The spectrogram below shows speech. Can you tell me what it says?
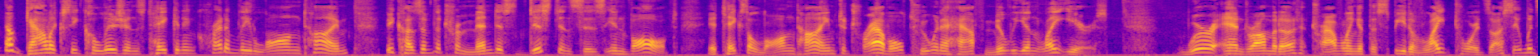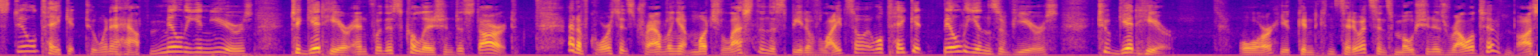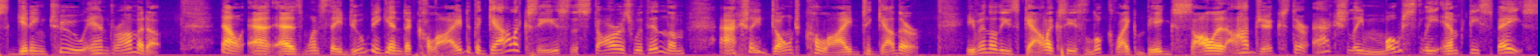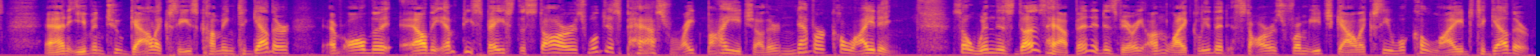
Now galaxy collisions take an incredibly long time because of the tremendous distances involved. It takes a long time to travel two and a half million light years were Andromeda traveling at the speed of light towards us, it would still take it two and a half million years to get here and for this collision to start. And of course, it's traveling at much less than the speed of light, so it will take it billions of years to get here. Or you can consider it since motion is relative, us getting to Andromeda. Now, as once they do begin to collide, the galaxies, the stars within them actually don't collide together. Even though these galaxies look like big solid objects, they're actually mostly empty space. And even two galaxies coming together, all the all the empty space, the stars will just pass right by each other, never colliding. So when this does happen, it is very unlikely that stars from each galaxy will collide together.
